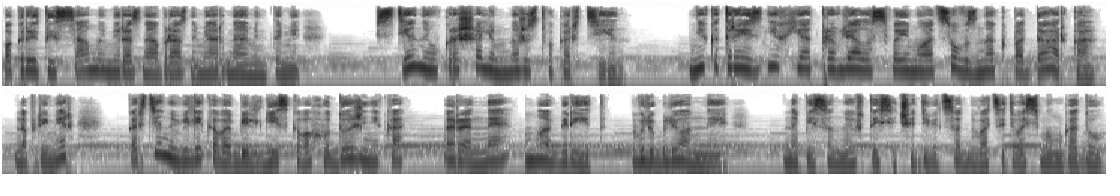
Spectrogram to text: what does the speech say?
покрытый самыми разнообразными орнаментами, стены украшали множество картин. Некоторые из них я отправляла своему отцу в знак подарка, например, картину великого бельгийского художника Рене Магрит «Влюбленные», написанную в 1928 году.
